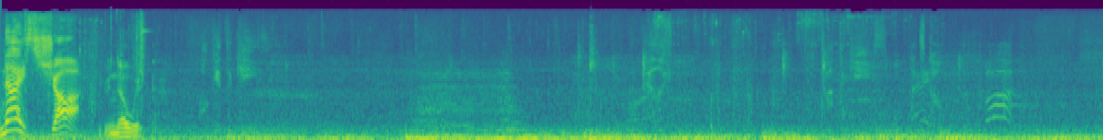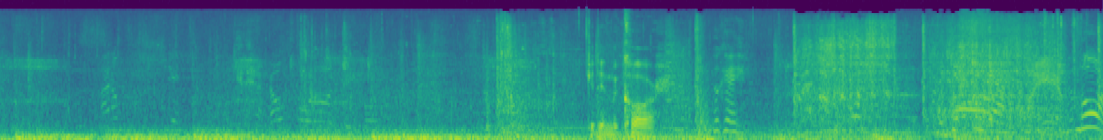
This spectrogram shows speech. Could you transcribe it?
Nice shot. You know it. I'll get the keys. Ellie. Got the keys. Let's go. Come on. I don't shit. Get in the car. Okay. Get me down. More.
